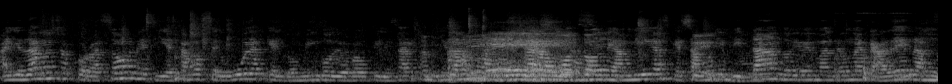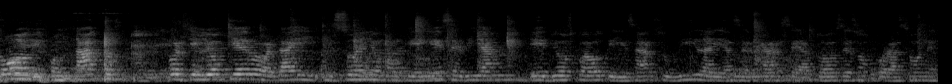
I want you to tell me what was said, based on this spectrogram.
a, llenar nuestros corazones y estamos seguras que el domingo Dios va a utilizar su vida para un montón de amigas que estamos invitando. Yo les mandé una cadena todos mis contactos porque yo quiero, ¿verdad? Y, sueño con que en ese día eh, Dios pueda utilizar su vida y acercarse a todos esos corazones.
